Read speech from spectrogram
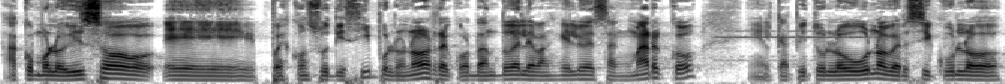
a como lo hizo eh, pues con sus discípulos, ¿no? Recordando el Evangelio de San Marco, en el capítulo 1, versículo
